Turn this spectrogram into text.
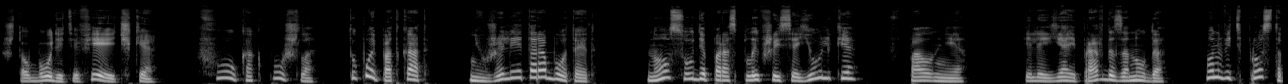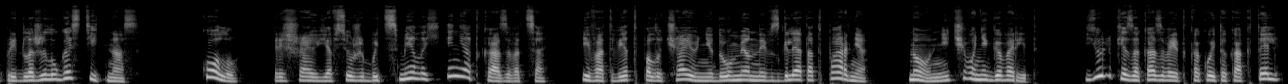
«Что будете, феечки?» Фу, как пошло. Тупой подкат. Неужели это работает? Но, судя по расплывшейся Юльке, вполне. Или я и правда зануда? Он ведь просто предложил угостить нас. Колу. Решаю я все же быть смелой и не отказываться. И в ответ получаю недоуменный взгляд от парня, но он ничего не говорит. Юльке заказывает какой-то коктейль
